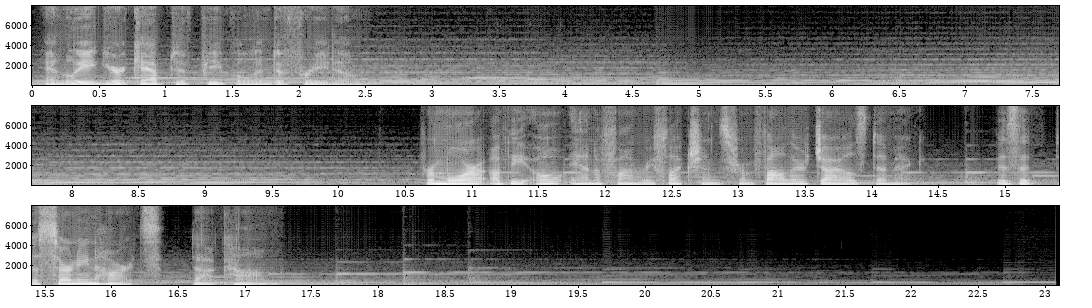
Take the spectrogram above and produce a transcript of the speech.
and lead your captive people into freedom. For more of the O Antiphon reflections from Father Giles Dimock, visit discerninghearts.com.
